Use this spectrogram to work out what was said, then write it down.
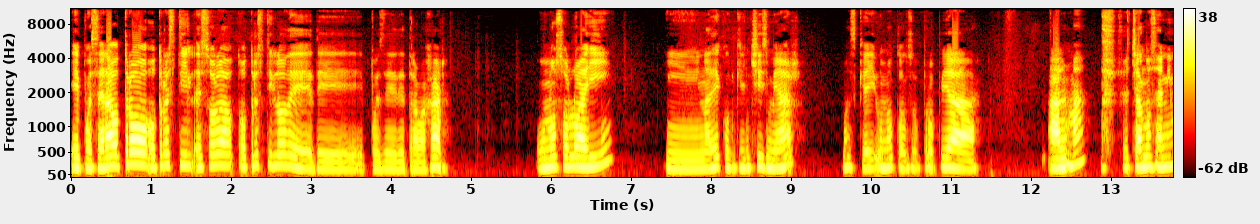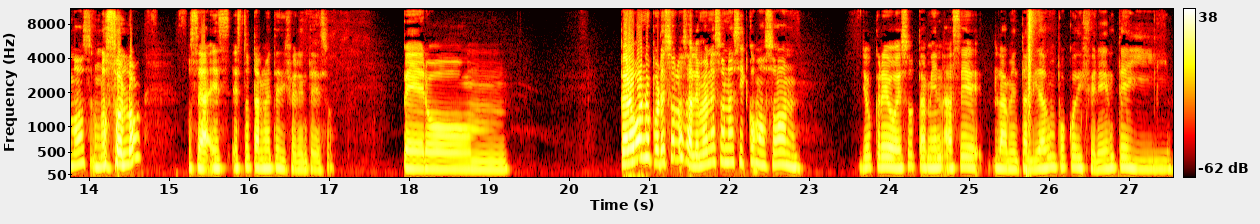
eh, pues era otro, otro estilo, es otro estilo de, pues de, trabajar. Uno solo ahí y nadie con quien chismear, más que hay uno con su propia alma, echándose ánimos, uno solo. O sea, es, totalmente diferente eso. Pero... Mm, pero bueno, por eso los alemanes son así como son. Yo creo, eso también hace la mentalidad un poco diferente y,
